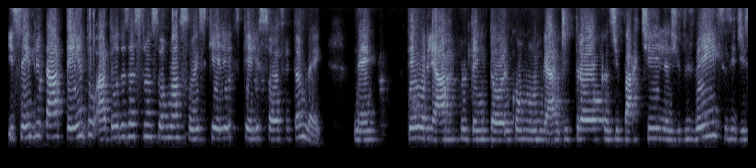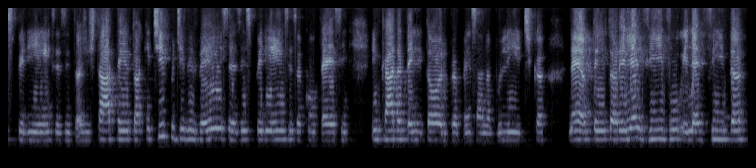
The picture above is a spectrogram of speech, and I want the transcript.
e sempre estar tá atento a todas as transformações que ele, que ele sofre também, né? Ter um olhar para o território como um lugar de trocas, de partilhas, de vivências e de experiências. Então, a gente está atento a que tipo de vivências e experiências acontecem em cada território para pensar na política. Né? O território ele é vivo, ele é vida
